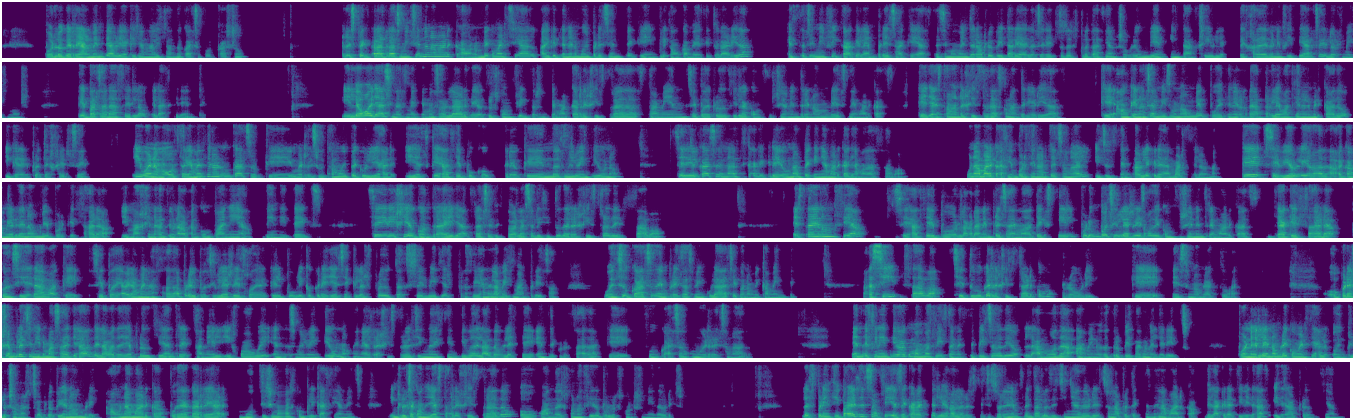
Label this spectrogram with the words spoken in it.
por lo que realmente habría que ir analizando caso por caso. Respecto a la transmisión de una marca o nombre comercial, hay que tener muy presente que implica un cambio de titularidad. Esto significa que la empresa que hasta ese momento era propietaria de los derechos de explotación sobre un bien intangible dejará de beneficiarse de los mismos, que pasará a hacerlo el adquirente. Y luego ya si nos metemos a hablar de otros conflictos entre marcas registradas, también se puede producir la confusión entre nombres de marcas que ya estaban registradas con anterioridad que aunque no sea el mismo nombre, puede tener gran relevancia en el mercado y querer protegerse. Y bueno, me gustaría mencionar un caso que me resulta muy peculiar y es que hace poco, creo que en 2021, se dio el caso de una chica que creó una pequeña marca llamada Zaba, una marca 100% artesanal y sustentable creada en Barcelona, que se vio obligada a cambiar de nombre porque Zara, imagínate una gran compañía de Inditex, se dirigió contra ella tras efectuar la solicitud de registro de Zaba, esta denuncia se hace por la gran empresa de moda textil por un posible riesgo de confusión entre marcas, ya que Zara consideraba que se podía ver amenazada por el posible riesgo de que el público creyese que los productos y servicios procedían de la misma empresa, o en su caso de empresas vinculadas económicamente. Así, Zaba se tuvo que registrar como Rory, que es su nombre actual. O, por ejemplo, sin ir más allá de la batalla producida entre Chanel y Huawei en 2021, en el registro del signo distintivo de la doble C entrecruzada, que fue un caso muy resonado. En definitiva, como hemos visto en este episodio, la moda a menudo tropieza con el derecho. Ponerle nombre comercial o incluso nuestro propio nombre a una marca puede acarrear muchísimas complicaciones, incluso cuando ya está registrado o cuando es conocido por los consumidores. Los principales desafíos de carácter legal a los que se suelen enfrentar los diseñadores son la protección de la marca, de la creatividad y de la producción.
